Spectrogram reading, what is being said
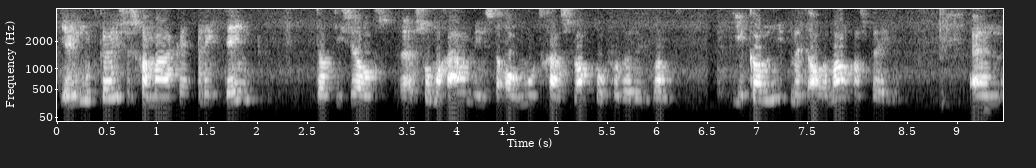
Je moet keuzes gaan maken. En ik denk dat hij zelfs sommige aanwinsten al moet gaan slachtofferen nu. Want je kan niet met allemaal gaan spelen. En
